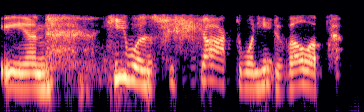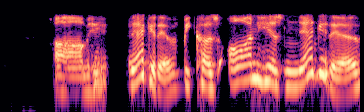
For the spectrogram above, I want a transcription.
And he was shocked when he developed um, negative because on his negative,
